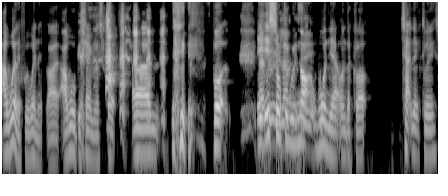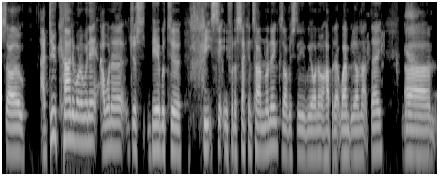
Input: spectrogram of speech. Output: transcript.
I will if we win it. Like I will be shameless, but um, but it is something we've not see. won yet under Klopp, technically. So I do kind of want to win it. I want to just be able to beat City for the second time running because obviously we all know what happened at Wembley on that day. Yeah. Um,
